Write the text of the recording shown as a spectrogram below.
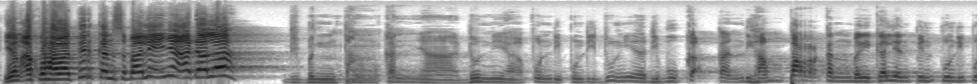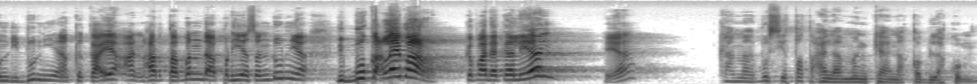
Yang aku khawatirkan sebaliknya adalah dibentangkannya dunia pundi-pundi dunia dibukakan dihamparkan bagi kalian pundi-pundi dunia. Kekayaan harta benda perhiasan dunia dibuka lebar kepada kalian ya. Kama busitat ala man kana qablakum.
